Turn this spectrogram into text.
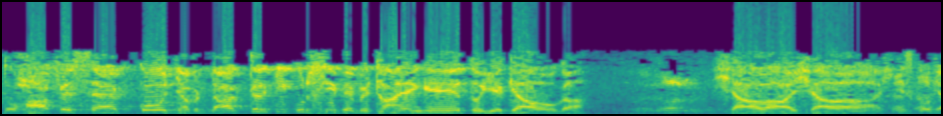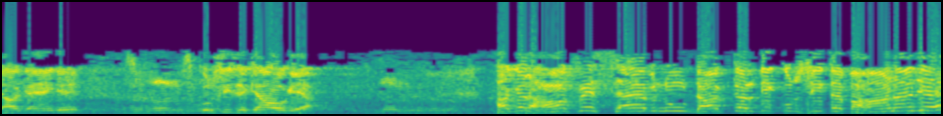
تو حافظ صاحب کو جب ڈاکٹر کی کرسی پہ بٹھائیں گے تو یہ کیا ہوگا؟ شاباش شاباش اس کو کیا کہیں گے؟ اس کرسی سے کیا ہو گیا؟ اگر حافظ صاحب نو ڈاکٹر دی کرسی تے بہانا جے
